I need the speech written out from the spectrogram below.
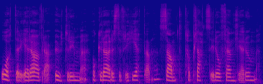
återerövra utrymme och rörelsefriheten samt ta plats i det offentliga rummet.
